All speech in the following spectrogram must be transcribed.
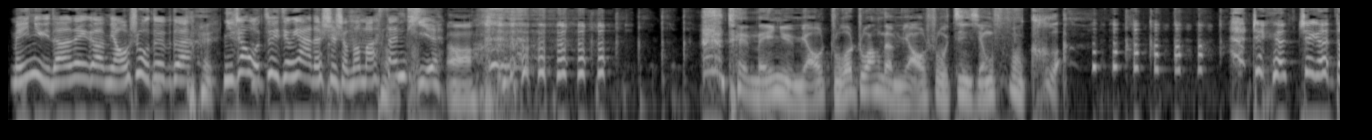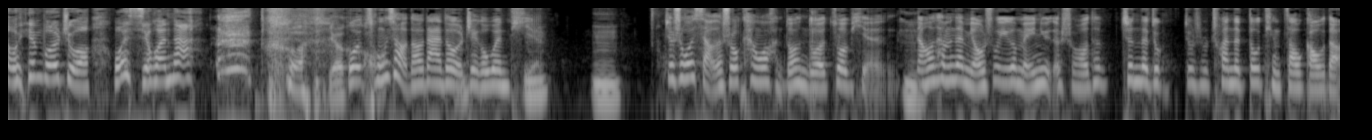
美女的那个描述，对不对？你知道我最惊讶的是什么吗？《三体》啊。对美女描着装的描述进行复刻，这个 这个抖音博主，我喜欢他。特别好。我从小到大都有这个问题，嗯就是我小的时候看过很多很多作品，然后他们在描述一个美女的时候，她真的就就是穿的都挺糟糕的。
